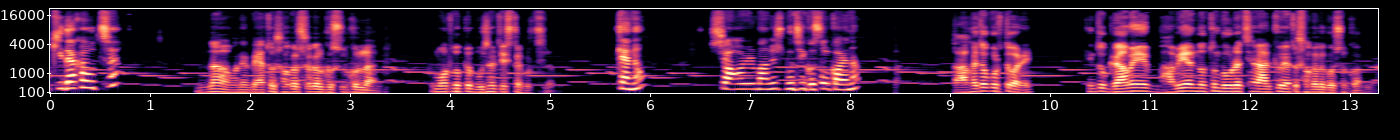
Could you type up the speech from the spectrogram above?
কি দেখা হচ্ছে? না মানে এত সকাল সকাল গোসল করলাম। মতলবটা বোঝার চেষ্টা করছিলাম। কেন? শহরের মানুষ বুঝি গোসল করে না? তা হয়তো করতে পারে। কিন্তু গ্রামে ভাবি আর নতুন বউরা ছাড়া আর কেউ এত সকালে গোসল করে না।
